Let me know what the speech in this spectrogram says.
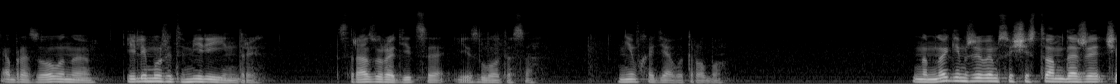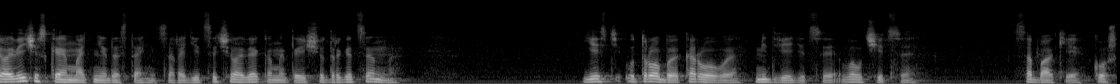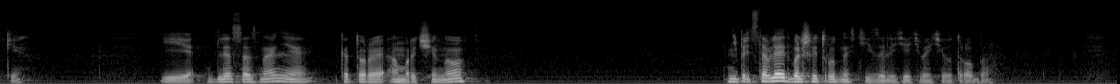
Образованную? Или, может, в мире Индры? Сразу родиться из лотоса, не входя в утробу. Но многим живым существам даже человеческая мать не достанется. Родиться человеком – это еще драгоценно – есть утробы коровы, медведицы, волчицы. собаки, кошки. И для сознания, которое омрачено, не представляет большой трудности залететь в эти утробы.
